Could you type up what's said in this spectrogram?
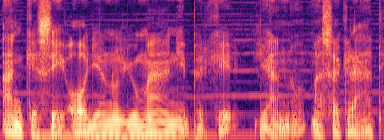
anche se odiano gli umani perché li hanno massacrati,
